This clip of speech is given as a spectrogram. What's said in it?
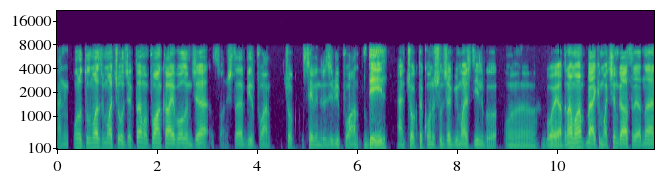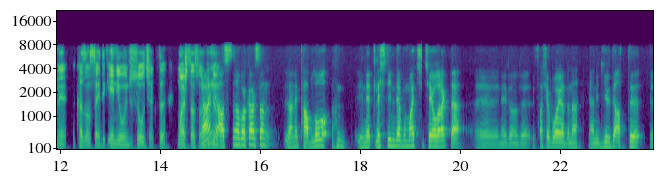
Hani unutulmaz bir maç olacaktı ama puan kaybı olunca sonuçta bir puan çok sevindirici bir puan değil. Yani çok da konuşulacak bir maç değil bu e, bu ay adına ama belki maçın Galatasaray adına hani kazansaydık en iyi oyuncusu olacaktı. Maçtan sonra yani bilmiyorum. aslına bakarsan yani tablo netleştiğinde bu maç şey olarak da e, neydi onun adı Sasha Boy adına yani girdi attı e,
